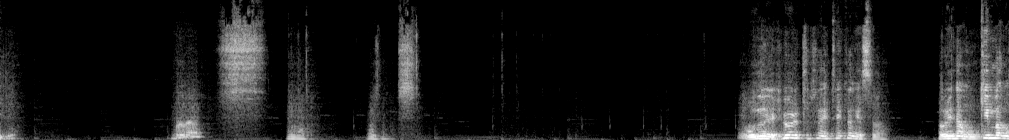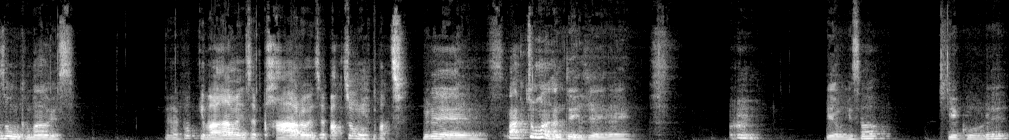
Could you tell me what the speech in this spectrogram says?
이거. 몰라. 어, 맞아. 오늘 효율 택하게 택하겠어. 더 이상 웃긴 방송은 그만하겠어. 그래, 뽑기 망하면 이제 바로 이제 빡종이에요, 빡종. 그래. 빡종은 안 돼, 이제. 여기서 기계코를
